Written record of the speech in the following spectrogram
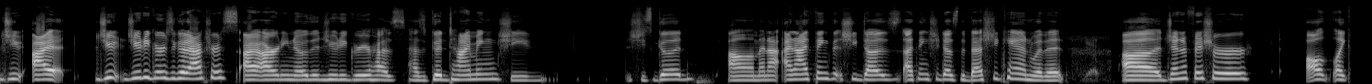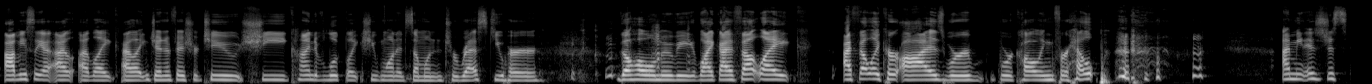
Ju- I Ju- Judy Greer's a good actress. I already know that Judy Greer has has good timing. She she's good. Um, and I and I think that she does. I think she does the best she can with it. Yep. Uh, Jenna Fischer all like obviously I, I like I like Jenna Fischer too. She kind of looked like she wanted someone to rescue her the whole movie. Like I felt like I felt like her eyes were were calling for help. I mean, it's just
